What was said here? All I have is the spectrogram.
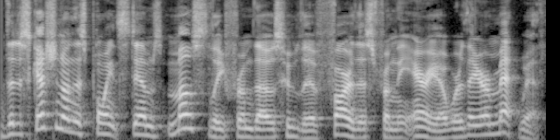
The discussion on this point stems mostly from those who live farthest from the area where they are met with,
